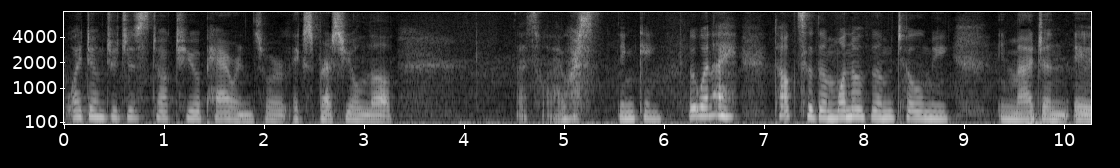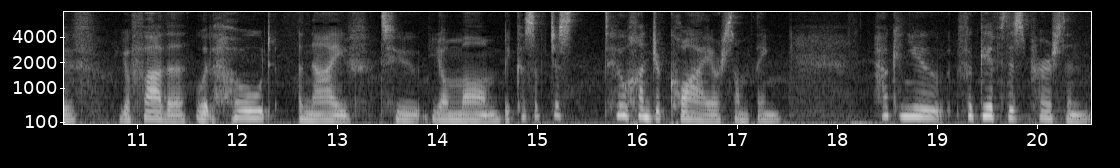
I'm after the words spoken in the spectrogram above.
why don't you just talk to your parents or express your love? That's what I was thinking. But when I talked to them, one of them told me, Imagine if your father would hold a knife to your mom because of just 200 kuai or something. How can you forgive this person?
